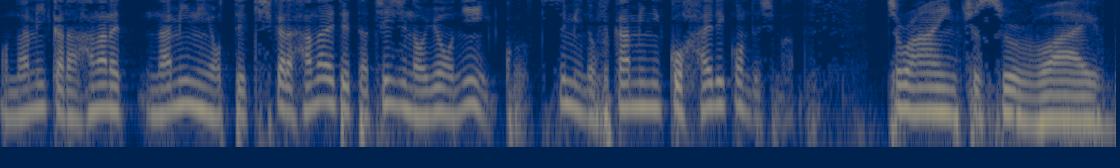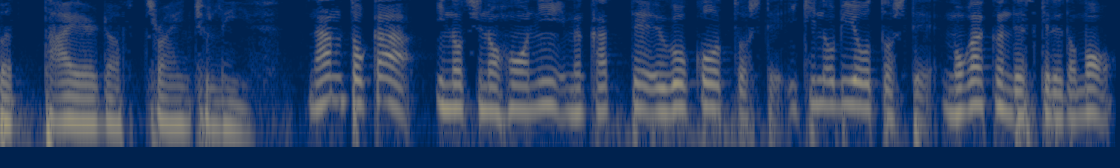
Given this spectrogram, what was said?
波から離れ、波によって岸から離れていった知事のように、こう罪の深みにこう入り込んでしまうんです。Trying to survive, but tired of trying to live. なんとか命の方に向かって動こうとして、生き延びようとして、もがくんですけれども、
